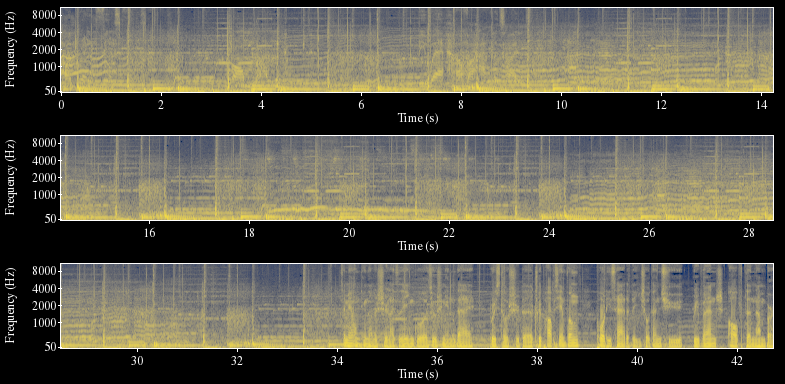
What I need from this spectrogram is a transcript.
下面我们听到的是来自英国九十年代 Bristol 市的 Trip Hop 先锋 Portishead 的一首单曲《Revenge of the Number》。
